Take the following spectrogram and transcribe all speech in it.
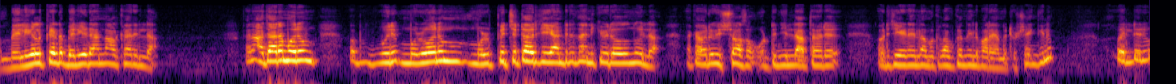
ബലികൾക്ക് ബലിയിടാൻ ആൾക്കാരില്ല. അതിന് ആചാരം ഒരു മുഴുവനും മുഴുപ്പിച്ചിട്ട് അവർ ചെയ്യാണ്ടിരുന്ന എനിക്ക് വിരോധമൊന്നുമില്ല. അതൊക്കെ അവർ വിശ്വാസം. ഒട്ടിഞ്ഞില്ലാത്തവർ അവർ ചെയ്യണമെങ്കിൽ നമുക്ക് നമുക്ക് എന്തെങ്കിലും പറയാൻ പറ്റും. പക്ഷേ എങ്കിലും വലിയൊരു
